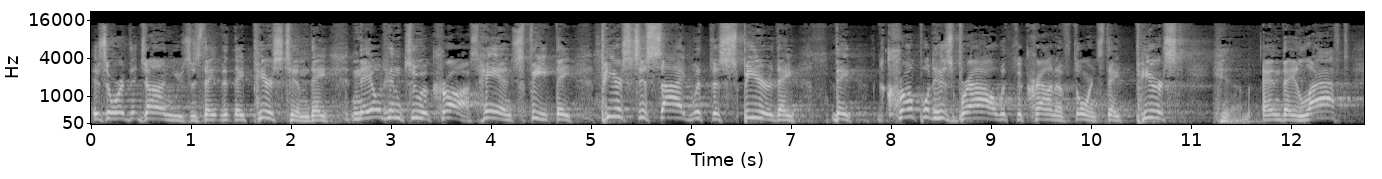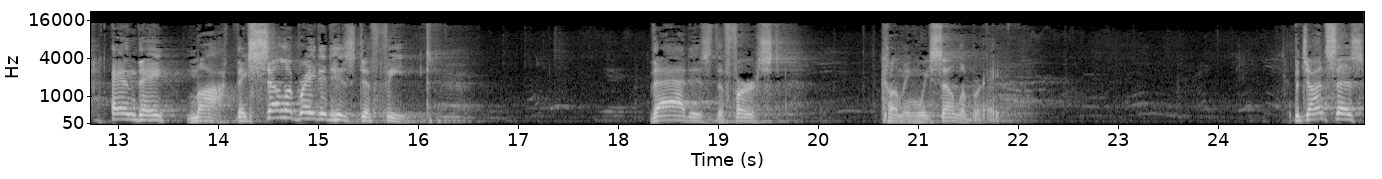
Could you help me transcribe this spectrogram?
is the word that John uses. They, that they pierced him. They nailed him to a cross, hands, feet. They pierced his side with the spear. They, they crumpled his brow with the crown of thorns. They pierced him. And they laughed and they mocked. They celebrated his defeat. That is the first coming we celebrate. But John says,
